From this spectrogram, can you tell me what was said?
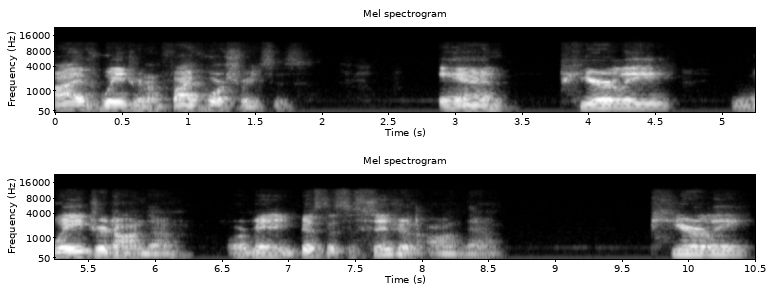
I've wagered on five horse races and purely wagered on them or made a business decision on them purely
